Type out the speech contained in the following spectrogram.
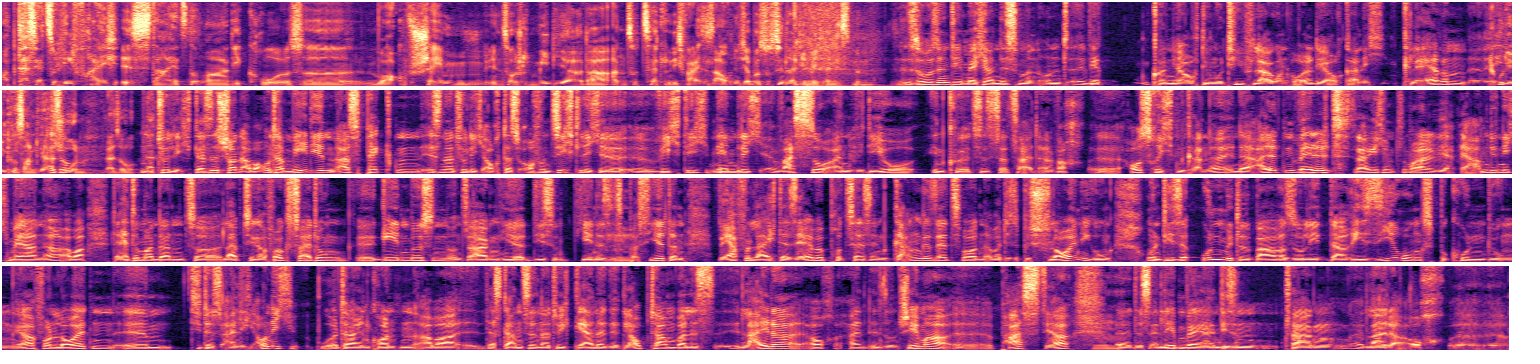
Ob das jetzt so hilfreich ist, da jetzt nochmal die große Walk of Shame in Social Media da anzuzetteln, ich weiß es auch nicht, aber so sind halt die Mechanismen. So sind die Mechanismen und wir können ja auch die Motivlage und wollen die auch gar nicht klären. Ja gut, interessant wäre also, schon. Also natürlich, das ist schon, aber unter Medienaspekten ist natürlich auch das Offensichtliche äh, wichtig, nämlich was so ein Video in kürzester Zeit einfach äh, ausrichten kann. Ne? In der alten Welt, sage ich jetzt mal, wir, wir haben die nicht mehr, ne? aber da hätte man dann zur Leipziger Volkszeitung äh, gehen müssen und sagen, hier, dies und jenes mhm. ist passiert, dann wäre vielleicht derselbe Prozess in Gang gesetzt worden, aber diese Beschleunigung und diese unmittelbare Solidarisierungsbekundung ja, von Leuten, ähm, die das eigentlich auch nicht beurteilen konnten, aber das Ganze natürlich gerne geglaubt haben, weil es leider auch in so ein Schema äh, passt, ja. Mhm. Äh, das erleben wir ja in diesen Tagen leider auch äh,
